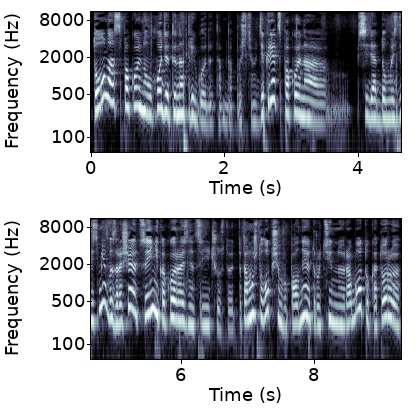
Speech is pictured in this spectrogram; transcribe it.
то у нас спокойно уходят и на три года, там, допустим, в декрет, спокойно сидят дома с детьми, возвращаются и никакой разницы не чувствуют. Потому что, в общем, выполняют рутинную работу, которую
